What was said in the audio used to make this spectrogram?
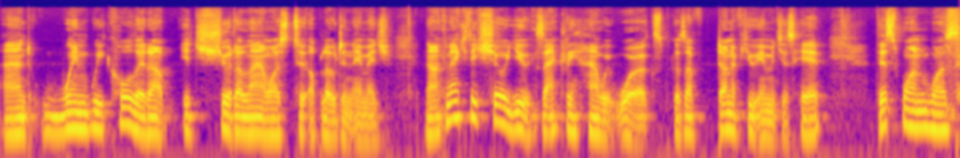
And when we call it up, it should allow us to upload an image. Now I can actually show you exactly how it works because I've done a few images here. This one was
